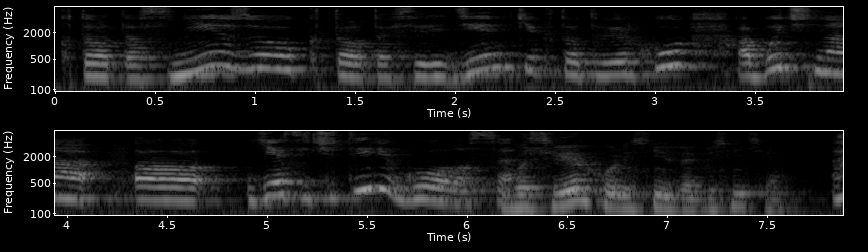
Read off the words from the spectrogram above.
Кто-то снизу, кто-то в серединке, кто-то вверху. Обычно, э, если четыре голоса... Вы сверху или снизу? Объясните.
